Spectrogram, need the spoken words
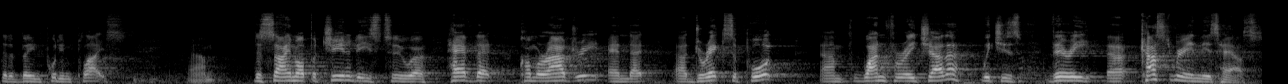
that have been put in place. Um, the same opportunities to uh, have that camaraderie and that uh, direct support, um, one for each other, which is very uh, customary in this House.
